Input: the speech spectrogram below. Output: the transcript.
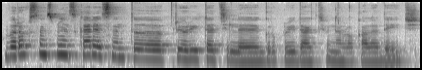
Vă rog să-mi spuneți care sunt uh, prioritățile grupului de acțiune locală de aici?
